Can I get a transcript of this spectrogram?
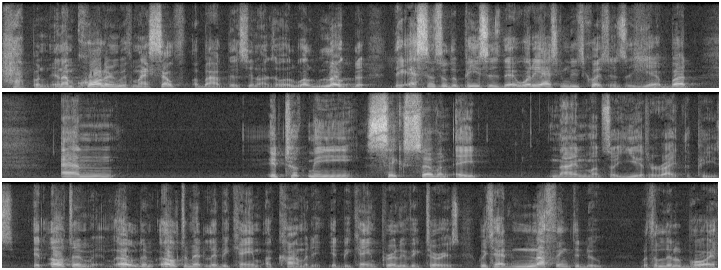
happen? And I'm quarreling with myself about this. You know, I said, well, look, the, the essence of the piece is there. What are you asking these questions? Said, yeah, but, and it took me six, seven, eight, nine months, a year to write the piece. It ultim- ultimately became a comedy. It became Purlie Victorious, which had nothing to do with a little boy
